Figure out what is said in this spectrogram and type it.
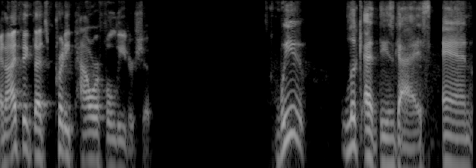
And I think that's pretty powerful leadership. We look at these guys and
